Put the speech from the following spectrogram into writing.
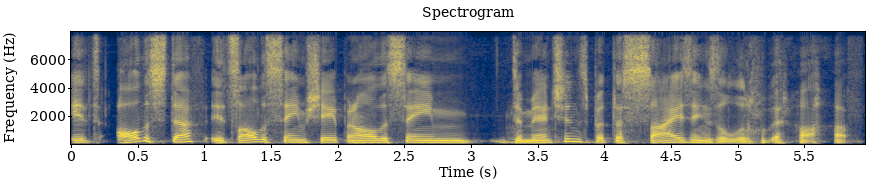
it's all the stuff it's all the same shape and all the same dimensions but the sizing's a little bit off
